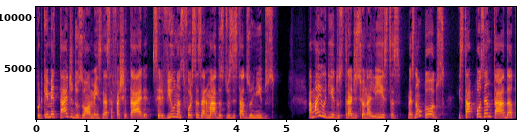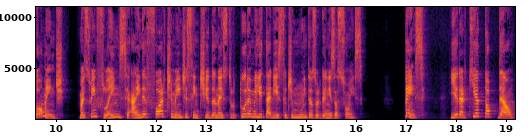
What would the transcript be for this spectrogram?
porque metade dos homens nessa faixa etária serviu nas Forças Armadas dos Estados Unidos. A maioria dos tradicionalistas, mas não todos, está aposentada atualmente, mas sua influência ainda é fortemente sentida na estrutura militarista de muitas organizações. Pense: hierarquia top-down,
